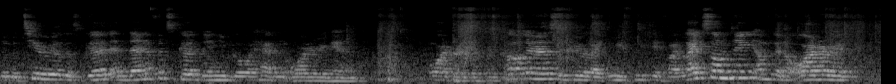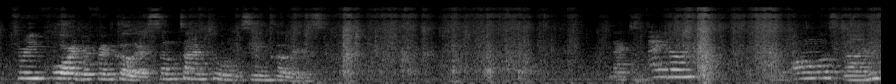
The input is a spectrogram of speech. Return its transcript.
the material is good, and then if it's good, then you go ahead and order again. Order different colors. If you're like me, if I like something, I'm gonna order in three, four different colors, sometimes two of the same colors. Next item, we're almost done.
